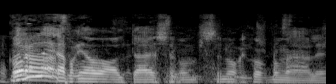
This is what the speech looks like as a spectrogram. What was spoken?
Ancora non è la prima volta, eh, se non, se non ricordo male.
